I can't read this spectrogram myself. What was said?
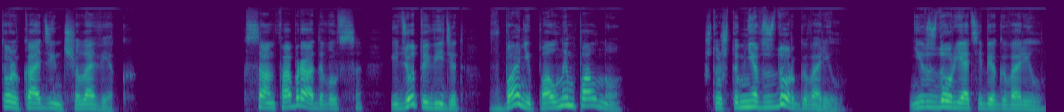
только один человек. Ксанф обрадовался, идет и видит, в бане полным-полно. Что ж ты мне вздор говорил? Не вздор я тебе говорил.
